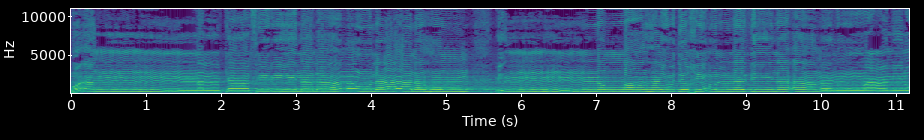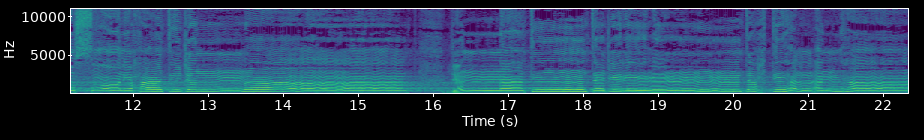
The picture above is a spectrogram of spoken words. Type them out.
وأن الكافرين لا مولى لهم إن الله يدخل الذين آمنوا وعملوا الصالحات جنات جنات تجري من تحتها الأنهار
